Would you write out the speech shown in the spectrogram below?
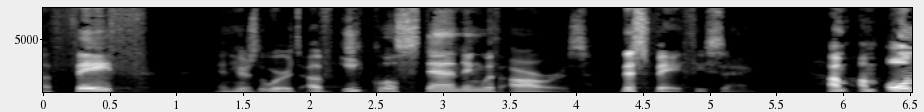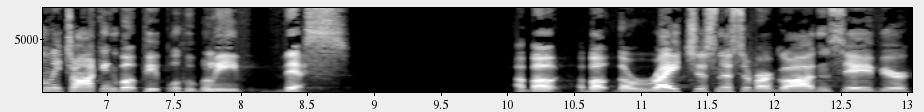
a faith, and here's the words, of equal standing with ours. This faith, he's saying. I'm, I'm only talking about people who believe this about, about the righteousness of our God and Savior,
